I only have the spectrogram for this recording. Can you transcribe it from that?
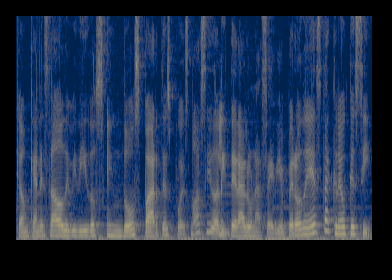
que aunque han estado divididos en dos partes, pues no ha sido literal una serie, pero de esta creo que sí.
